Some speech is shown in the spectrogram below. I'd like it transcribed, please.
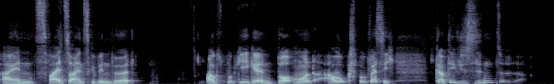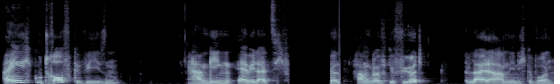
ein 2 zu 1 gewinnen wird. Augsburg gegen Dortmund. Augsburg, weiß ich, ich glaube, die sind eigentlich gut drauf gewesen. Haben gegen RB Leipzig haben, glaube ich, geführt. Leider haben die nicht gewonnen.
